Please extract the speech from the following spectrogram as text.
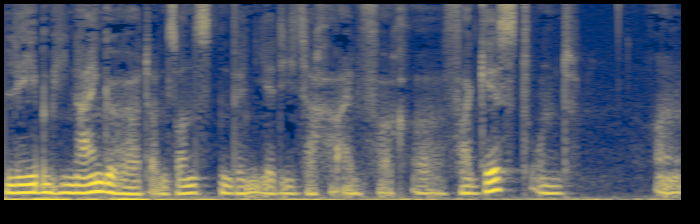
Leben hineingehört. Ansonsten, wenn ihr die Sache einfach äh, vergesst und äh,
